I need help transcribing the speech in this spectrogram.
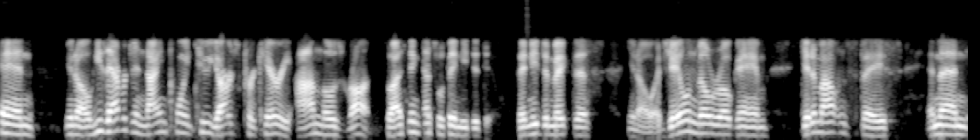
and you know he's averaging 9.2 yards per carry on those runs. So I think that's what they need to do. They need to make this, you know, a Jalen Milroe game, get him out in space and then,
